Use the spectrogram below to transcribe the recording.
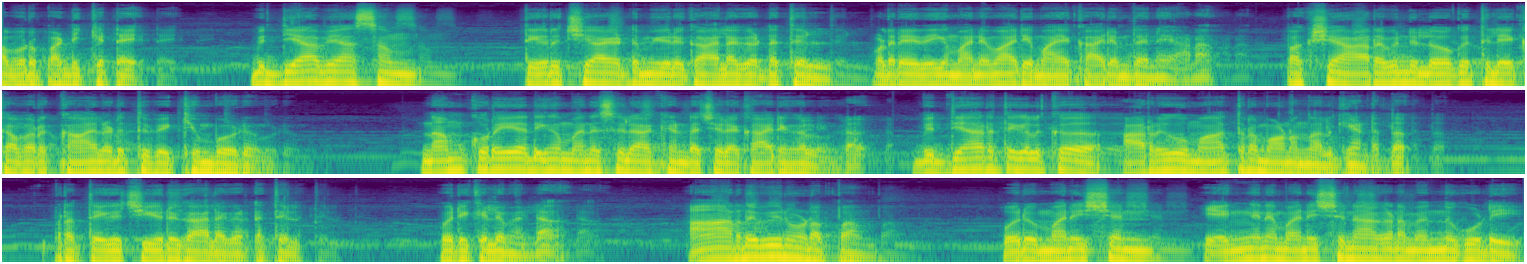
അവർ പഠിക്കട്ടെ. വിദ്യാഭ്യാസം തീർച്ചയായിട്ടും ഈ ഒരു കാലഘട്ടത്തിൽ വളരെയധികം അനിവാര്യമായ കാര്യം തന്നെയാണ്. പക്ഷേ അറിവിന്റെ ലോകത്തിലേക്ക് അവർ കാലെടുത്ത് വെക്കുമ്പോഴും നാം കുറേയധികം മനസ്സിലാക്കേണ്ട ചില കാര്യങ്ങളുണ്ട്. വിദ്യാർത്ഥികൾക്ക് അറിവ് മാത്രമാണോ നൽകേണ്ടത്? പ്രത്യേകിച്ച് ഈ ഒരു കാലഘട്ടത്തിൽ. ഒരിക്കലുമല്ല. ആ അറിവിനോടൊപ്പം ഒരു മനുഷ്യൻ എങ്ങനെ മനുഷ്യനാകണമെന്നുകൂടി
